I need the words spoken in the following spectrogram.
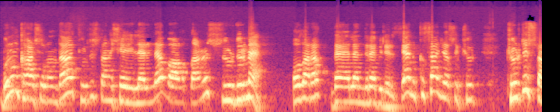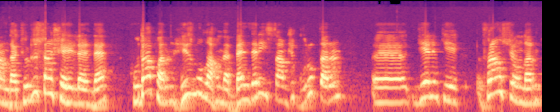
bunun karşılığında Kürdistan'ın şehirlerinde varlıklarını sürdürme. olarak değerlendirebiliriz. Yani kısacası Kürt, Kürdistan'da, Kürdistan şehirlerinde Hudapar'ın, Hizbullah'ın ve benzeri İslamcı grupların e, diyelim ki Fransiyonların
